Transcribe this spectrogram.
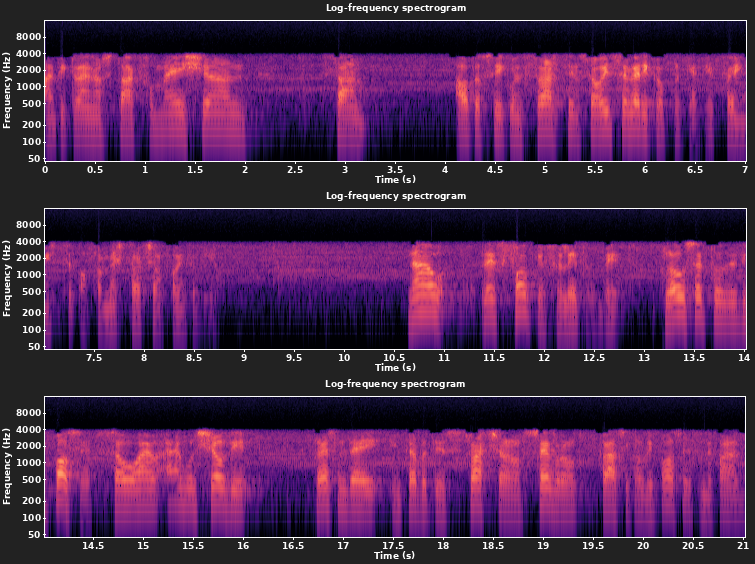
anticlinal stack formation, some out of sequence thrusting. So it's a very complicated thing uh, from a structural point of view. Now let's focus a little bit closer to the deposit. So I, I will show the present day interpretive structure of several classical deposits in the Pyrite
